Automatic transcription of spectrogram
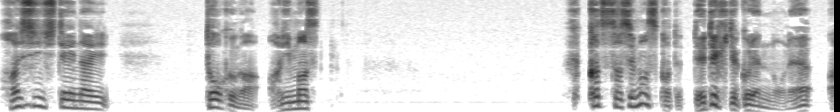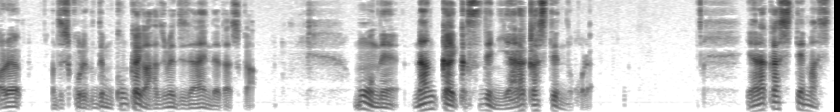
配信していないトークがあります復活させますか？って出てきてくれんのね。あれ？私これでも今回が初めてじゃないんだよ確か。もうね何回かすでにやらかしてんのこれ。やらかしてまし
